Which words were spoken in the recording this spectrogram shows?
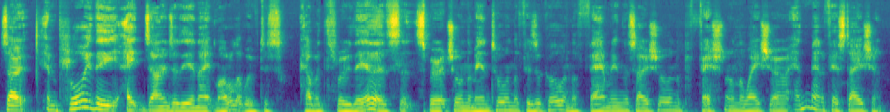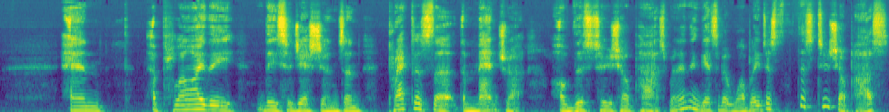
So employ the eight zones of the innate model that we've just covered through there. There's the spiritual and the mental and the physical and the family and the social and the professional and the way show and the manifestation. And apply the these suggestions and practice the, the mantra of this too shall pass. When anything gets a bit wobbly, just this too shall pass.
